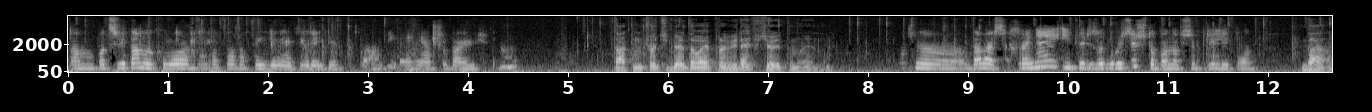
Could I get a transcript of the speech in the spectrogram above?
Там по цветам их можно тоже соединять вроде. Я не ошибаюсь. Так, ну что, теперь давай проверять все это, наверное. Можно, давай, сохраняй и перезагрузи, чтобы оно все прилипло. Да.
